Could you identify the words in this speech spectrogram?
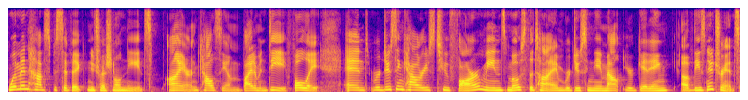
Women have specific nutritional needs iron, calcium, vitamin D, folate, and reducing calories too far means most of the time reducing the amount you're getting of these nutrients.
